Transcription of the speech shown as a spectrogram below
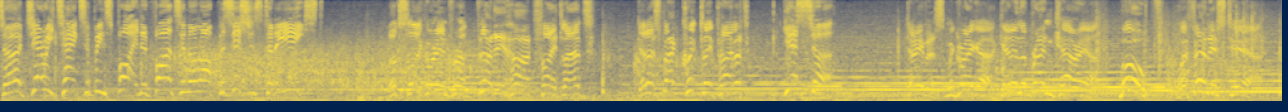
Sir. Jerry tanks have been spotted advancing on our positions to the east. Looks like we're in for a bloody hard fight, lads. Get us back quickly, Private. Yes, sir. Davis, McGregor, get in the Bren carrier. Move! We're finished here.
